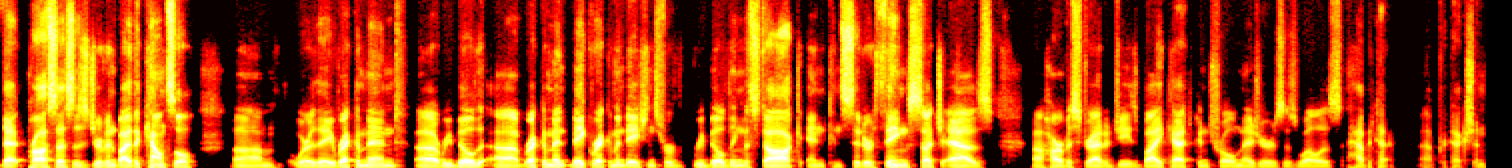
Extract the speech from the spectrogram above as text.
that process is driven by the council um, where they recommend uh, rebuild uh, recommend make recommendations for rebuilding the stock and consider things such as uh, harvest strategies, bycatch control measures, as well as habitat uh, protection.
